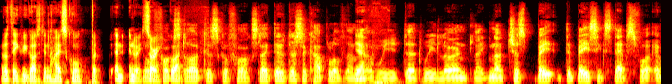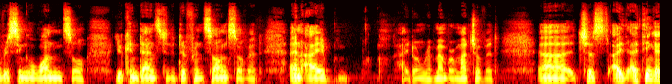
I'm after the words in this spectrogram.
I don't think we got it in high school, but anyway, No, sorry. Go on. Foxtrot, Disco Fox. Like there, there's a couple of them Yeah. that we that we learned. Like not just ba- the basic steps for every single one, so you can dance to the different songs of it. And I, I don't remember much of it. Uh, just I I think I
